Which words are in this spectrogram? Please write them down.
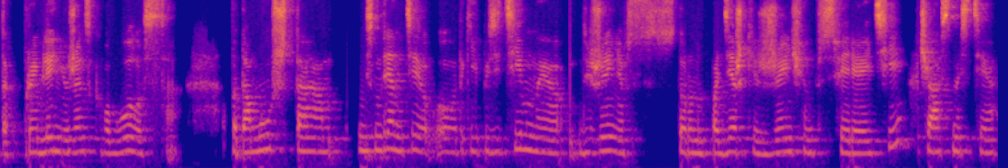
так, проявлению женского голоса. Потому что, несмотря на те о, такие позитивные движения в сторону поддержки женщин в сфере IT. В частности,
